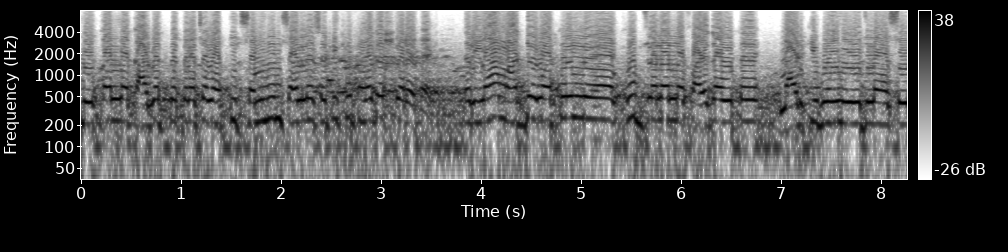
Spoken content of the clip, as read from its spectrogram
लोकांना कागदपत्राच्या बाबतीत समजून सांगण्यासाठी खूप मदत करत आहे. तर या माध्यमातून खूप जणांना फायदा होत आहे. लाडकी बहीण योजना असो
